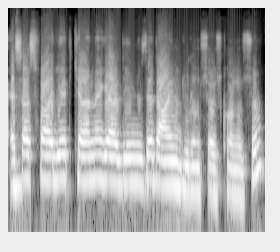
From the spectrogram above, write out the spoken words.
Esas faaliyet karına geldiğimizde de aynı durum söz konusu.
